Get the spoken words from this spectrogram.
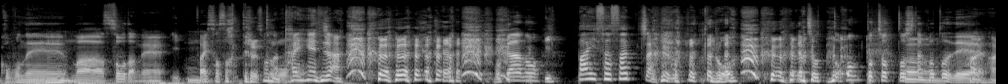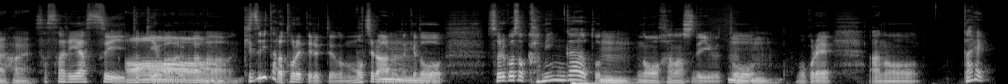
小骨、まあそうだね。いっぱい刺さってると思う。そんなん大変じゃん。僕あの、いっぱい刺さっちゃうの？ちょっと、ほんとちょっとしたことで、うんはいはいはい。刺さりやすい時はあるかあな。気づいたら取れてるっていうのももちろんあるんだけど、それこそカミングアウトの話で言うと、うんうんもうこれ、あの、誰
